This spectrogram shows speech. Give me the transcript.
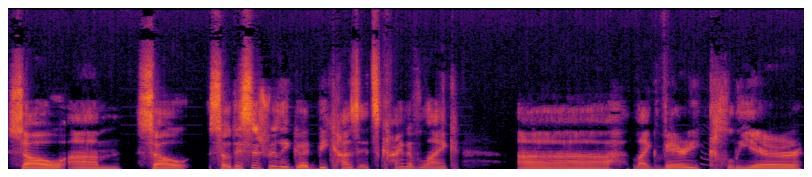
So, um, so, so this is really good because it's kind of like, uh, like very clear,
